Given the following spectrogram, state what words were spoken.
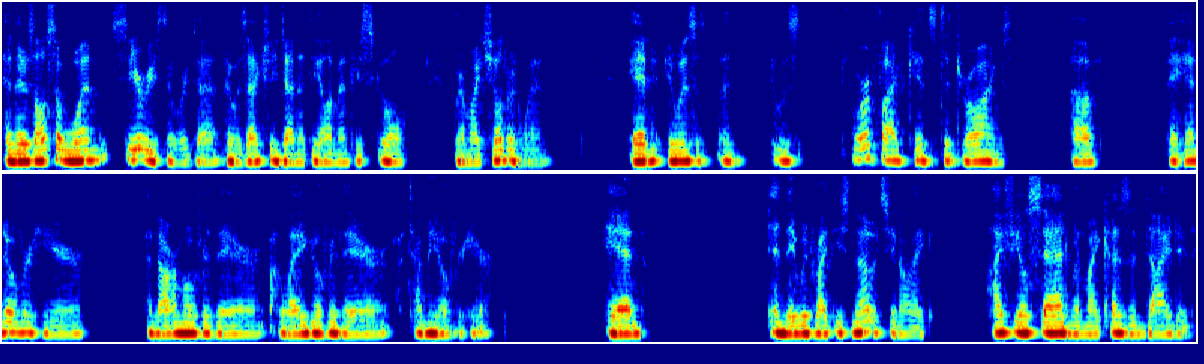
And there's also one series that were done that was actually done at the elementary school where my children went, and it was a, it was four or five kids did drawings of a head over here, an arm over there, a leg over there, a tummy over here. And and they would write these notes, you know, like, I feel sad when my cousin died.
